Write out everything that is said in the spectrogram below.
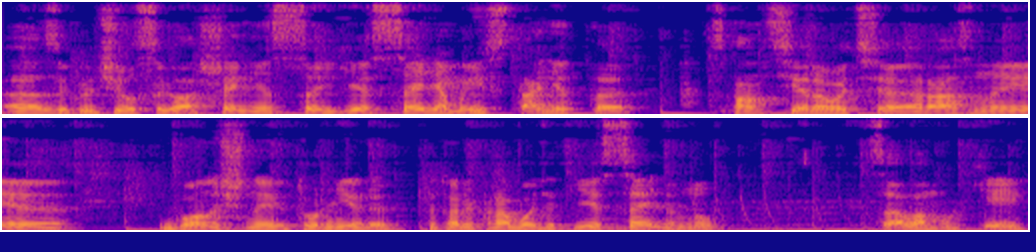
заключил соглашение с ESL и станет э, спонсировать разные гоночные турниры, которые проводит ESL. Ну, в целом окей,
